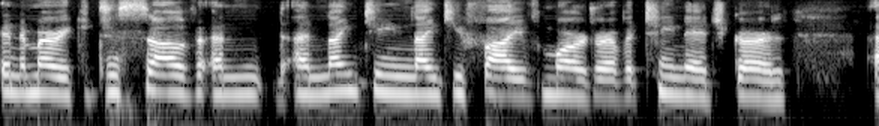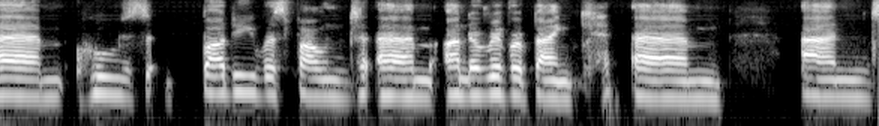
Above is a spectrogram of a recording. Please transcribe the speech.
in America to solve an, a 1995 murder of a teenage girl um, whose body was found um, on a riverbank, um, and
